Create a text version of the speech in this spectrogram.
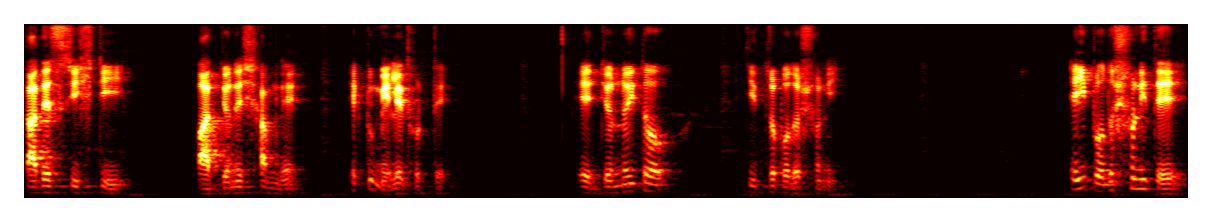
তাদের সৃষ্টি পাঁচজনের সামনে একটু মেলে ধরতে। এর জন্যই তো চিত্র প্রদর্শনী। এই প্রদর্শনীতে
